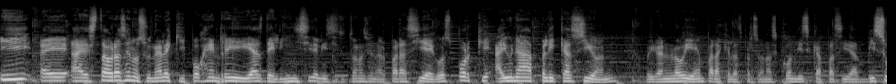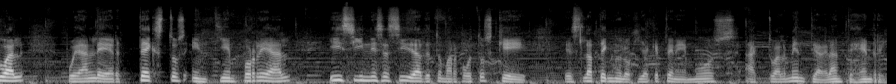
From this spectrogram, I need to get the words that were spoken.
Y eh, a esta hora se nos une al equipo Henry Díaz del INSI, del Instituto Nacional para Ciegos, porque hay una aplicación, oiganlo bien, para que las personas con discapacidad visual puedan leer textos en tiempo real y sin necesidad de tomar fotos, que es la tecnología que tenemos actualmente. Adelante, Henry.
